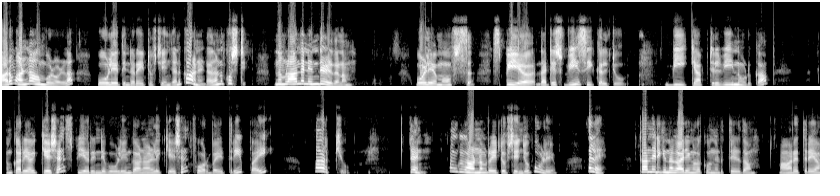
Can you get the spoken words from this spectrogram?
R one ആകുമ്പോഴുള്ള വോളിയത്തിന്റെ റേറ്റ് ഓഫ് ചേഞ്ച് ആണ് കാണേണ്ടത്. അതാണ് ക്വസ്റ്റ്യൻ നമ്മൾ ആദ്യം തന്നെ എന്ത് എഴുതണം? Volume of sphere that is V equal to V capital V എന്ന് കൊടുക്കാം നമുക്കറിയാം ഇക്വേഷൻ സ്പിയറിന്റെ വോളിയം കാണാനുള്ള equation four by three pi R cube then നമുക്ക് കാണണം rate of change of volume. അല്ലേ? തന്നിരിക്കുന്ന കാര്യങ്ങളൊക്കെ ഒന്ന് എടുത്ത് എഴുതാം. ആർ എത്രയാ?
